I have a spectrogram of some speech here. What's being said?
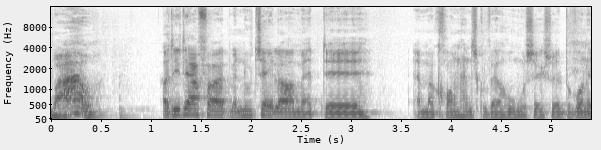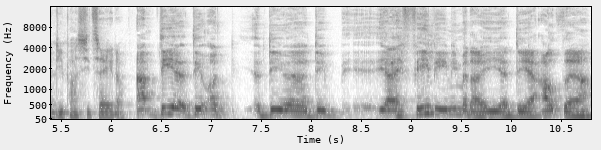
wow. Og det er derfor, at man nu taler om, at, øh, at Macron han skulle være homoseksuel på grund af de par citater. Jamen, det er, det, og det er, det, jeg er helt enig med dig i, at det er out there.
